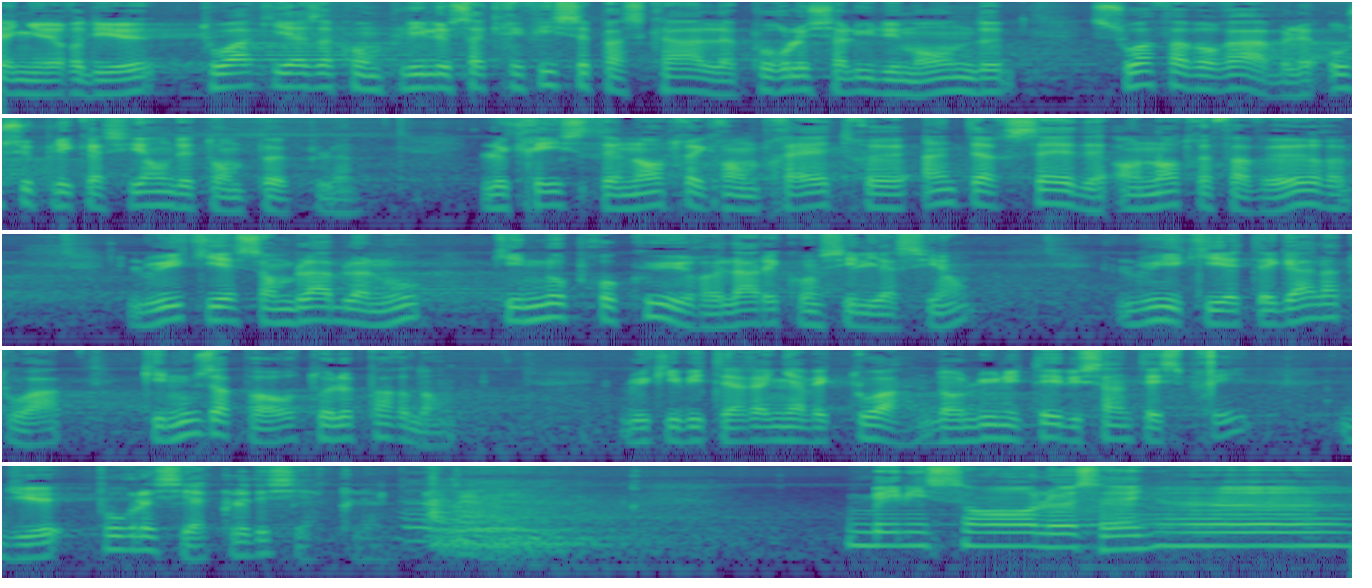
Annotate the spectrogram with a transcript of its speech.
Seigneur Dieu, toi qui as accompli le sacrifice pascal pour le salut du monde, sois favorable aux supplications de ton peuple. Le Christ, notre grand prêtre, intercède en notre faveur, lui qui est semblable à nous, qui nous procure la réconciliation, lui qui est égal à toi, qui nous apporte le pardon. Lui qui vit et règne avec toi dans l'unité du Saint-Esprit, Dieu pour les siècles des siècles. Bénissons le Seigneur.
